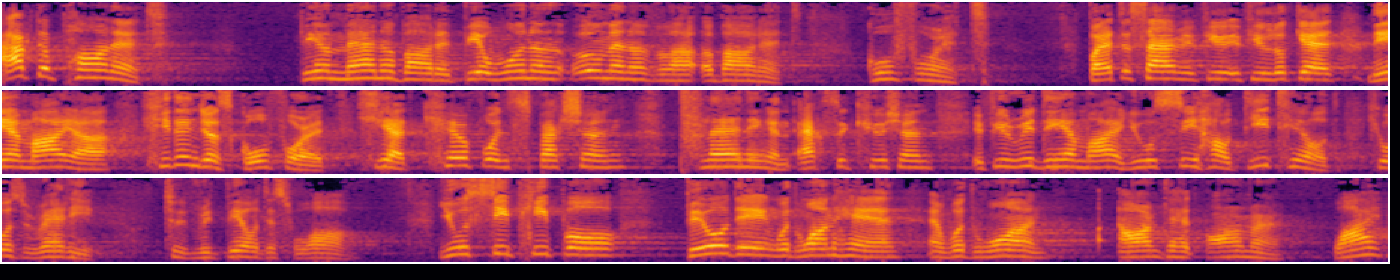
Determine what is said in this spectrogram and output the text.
Act upon it. Be a man about it. Be a woman woman about it. Go for it. But at the time, if you, if you look at Nehemiah, he didn't just go for it. He had careful inspection, planning, and execution. If you read Nehemiah, you will see how detailed he was ready to rebuild this wall. You will see people building with one hand and with one arm that had armor. Why?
